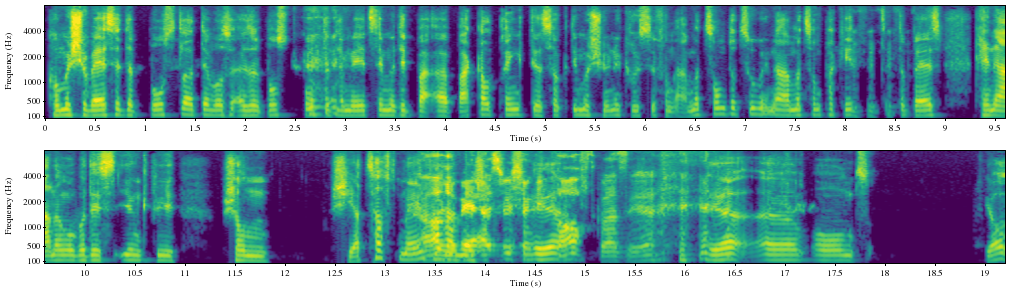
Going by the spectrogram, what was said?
Komischerweise der Postler, der was, also der Postbote, der mir jetzt immer die ba äh, Backerl bringt, der sagt immer schöne Grüße von Amazon dazu, wenn ein Amazon-Paket dabei ist. Keine Ahnung, ob er das irgendwie schon scherzhaft meint. Ja, aber er also schon gekauft quasi, ja. ja, äh, und ja,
